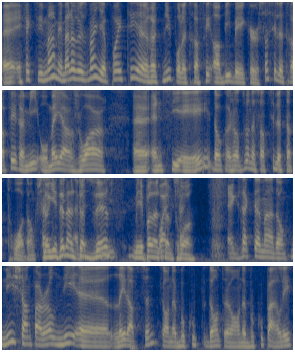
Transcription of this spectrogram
euh, effectivement, mais malheureusement, il n'a pas été retenu pour le trophée Hobby Baker. Ça, c'est le trophée remis aux meilleurs joueurs NCAA. Donc, aujourd'hui, on a sorti le top 3. Donc, Donc il était dans le top 10, mais il n'est pas dans le top 3. Exactement. Donc, ni Sean Farrell, ni euh, Lade Hobson, dont euh, on a beaucoup parlé,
